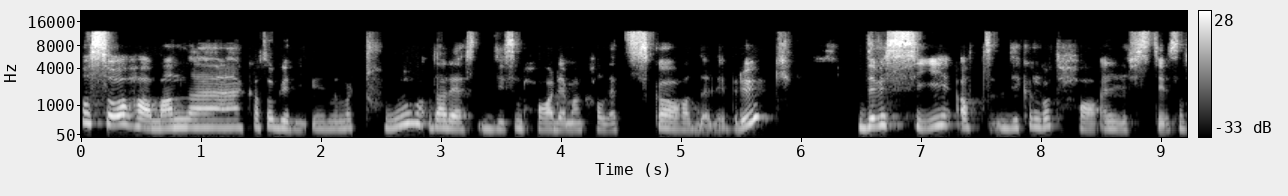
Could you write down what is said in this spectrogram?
Og så har man eh, kategori nummer to. og Det er de som har det man kaller et skadelig bruk. Vil si at de kan godt ha en livsstil som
